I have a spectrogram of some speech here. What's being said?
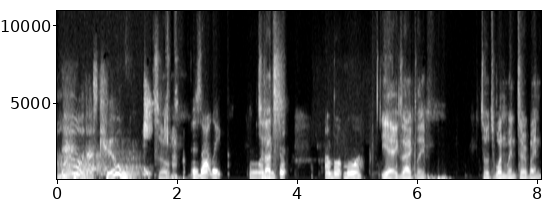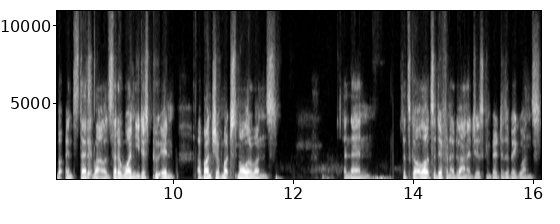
Oh, that's cool. So Is that like one that's- a lot more? yeah, exactly. So it's one wind turbine, but instead of well, instead of one, you just put in a bunch of much smaller ones, and then it's got lots of different advantages compared to the big ones,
